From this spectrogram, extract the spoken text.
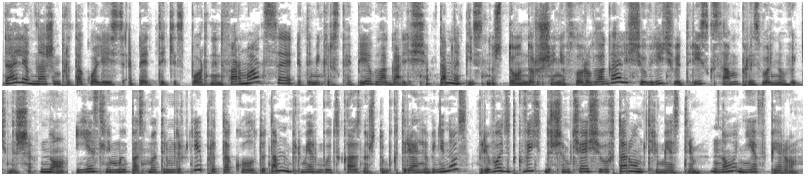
Далее в нашем протоколе есть опять-таки спорная информация, это микроскопия влагалища. Там написано, что нарушение флоры влагалища увеличивает риск самопроизвольного выкидыша. Но если мы посмотрим другие протоколы, то там, например, будет сказано, что бактериальный вагиноз приводит к выкидышам чаще во втором триместре, но не в первом.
